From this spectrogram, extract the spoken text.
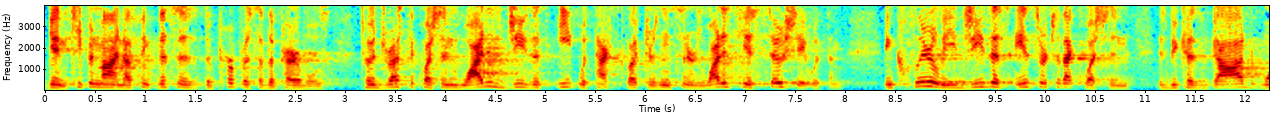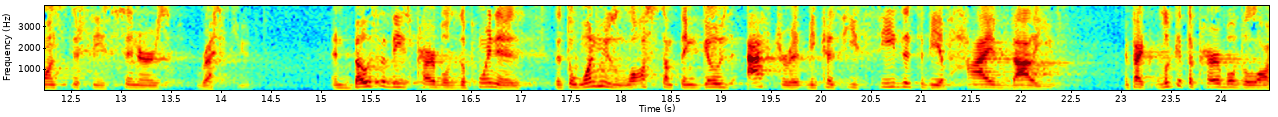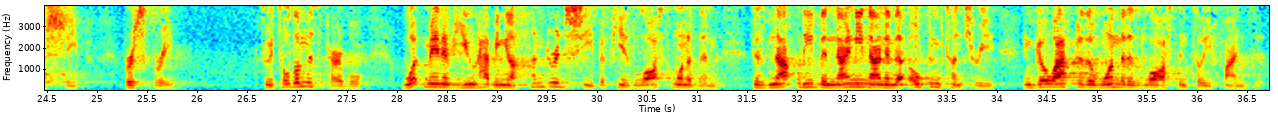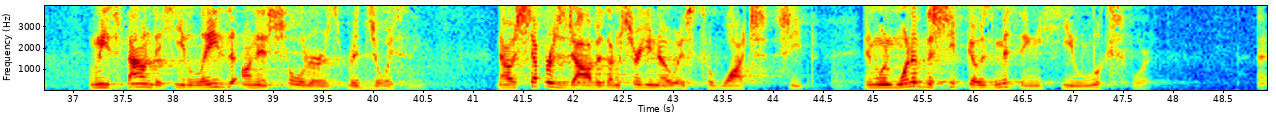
Again, keep in mind, I think this is the purpose of the parables to address the question why does Jesus eat with tax collectors and sinners? Why does he associate with them? And clearly, Jesus' answer to that question is because God wants to see sinners rescued. In both of these parables, the point is that the one who's lost something goes after it because he sees it to be of high value. In fact, look at the parable of the lost sheep, verse 3. So he told them this parable What man of you, having a hundred sheep, if he has lost one of them, does not leave the 99 in the open country and go after the one that is lost until he finds it. And when he's found it, he lays it on his shoulders, rejoicing. Now, a shepherd's job, as I'm sure you know, is to watch sheep. And when one of the sheep goes missing, he looks for it.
